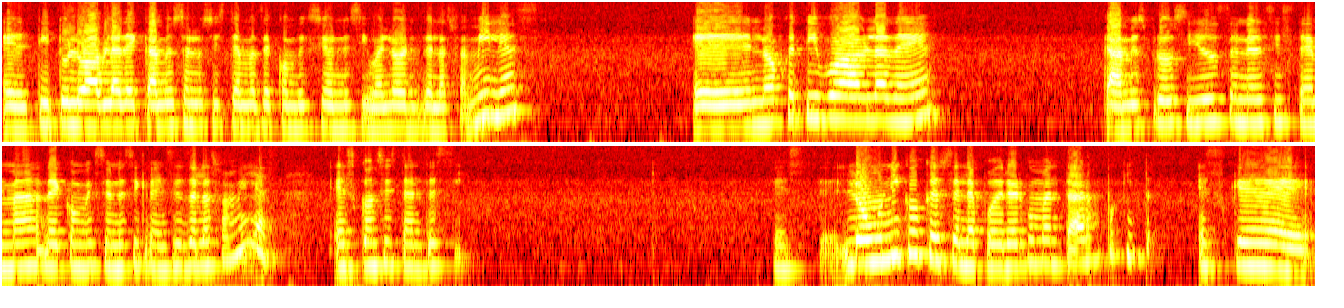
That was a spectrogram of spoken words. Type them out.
el título habla de cambios en los sistemas de convicciones y valores de las familias. El objetivo habla de cambios producidos en el sistema de convicciones y creencias de las familias. Es consistente, sí. Este, lo único que se le podría argumentar un poquito es que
